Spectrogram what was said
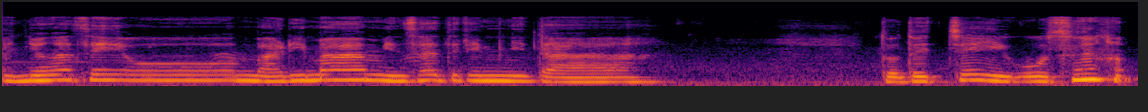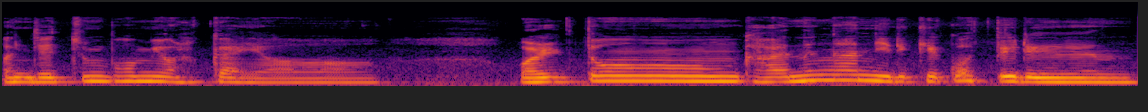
안녕하세요. 마리맘 인사드립니다. 도대체 이곳은 언제쯤 봄이 올까요? 월동 가능한 이렇게 꽃들은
